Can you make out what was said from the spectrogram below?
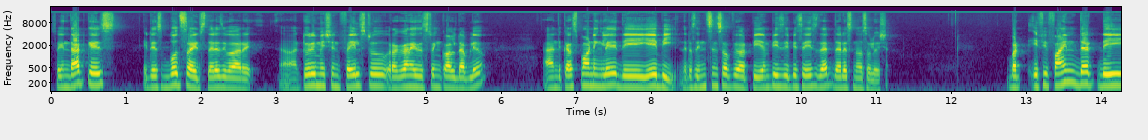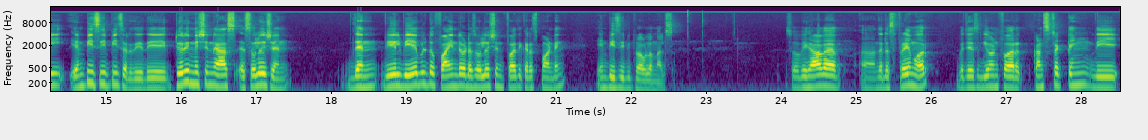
So, in that case it is both sides that is your uh, Turing machine fails to recognize a string called w and correspondingly the AB that is instance of your MPCP says that there is no solution. But if you find that the MPCP sorry the, the Turing machine has a solution then we will be able to find out a solution for the corresponding MPCP problem also. So, we have a uh, that is framework which is given for constructing the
